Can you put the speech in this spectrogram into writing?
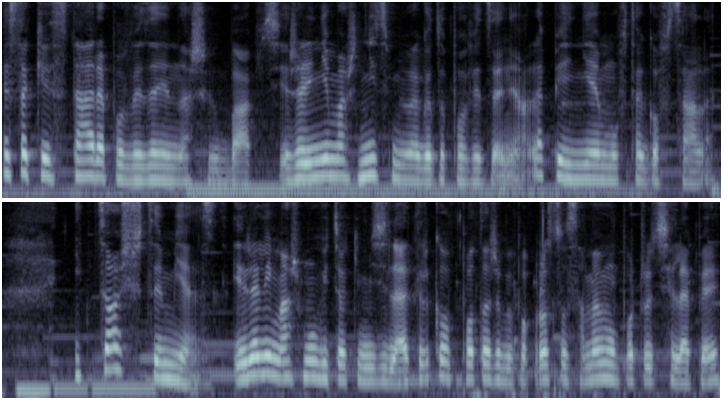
Jest takie stare powiedzenie naszych babci: jeżeli nie masz nic miłego do powiedzenia, lepiej nie mów tego wcale. I coś w tym jest. Jeżeli masz mówić o kimś źle tylko po to, żeby po prostu samemu poczuć się lepiej,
